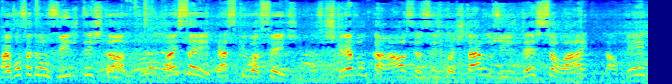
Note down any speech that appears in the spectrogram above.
Mas eu vou fazer um vídeo testando. Então é isso aí, peço que vocês se inscrevam no canal, se vocês gostaram do vídeo, deixe seu like, tá ok?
